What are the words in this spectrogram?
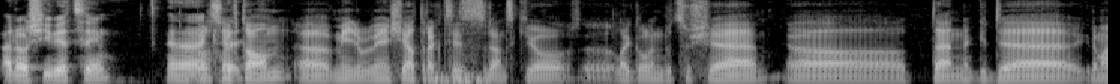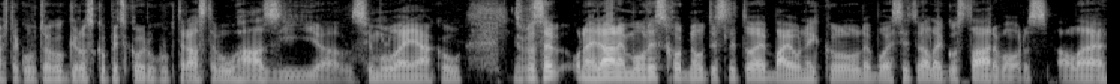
a další věci. Eh, byl který... v tom uh, nejoblíbenější atrakci z dánského uh, Legolandu, což je ten, kde, kde máš takovou jako gyroskopickou ruku, která s tebou hází a simuluje nějakou... My jsme se onehdá nemohli shodnout, jestli to je Bionicle nebo jestli to je Lego Star Wars, ale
